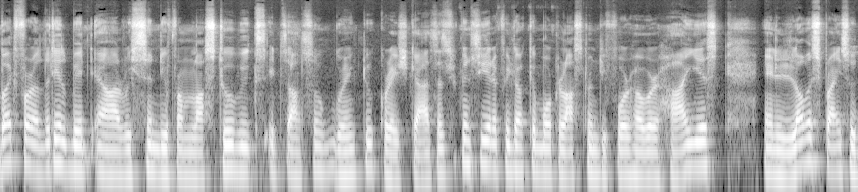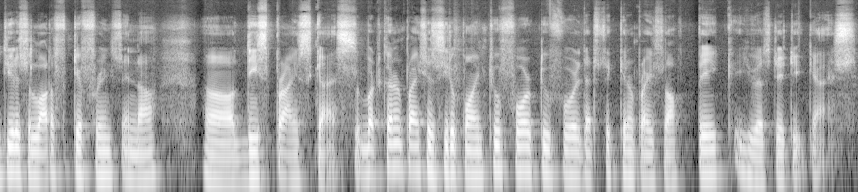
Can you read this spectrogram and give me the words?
but for a little bit uh, recently from last two weeks it's also going to crash guys. As you can see if we talk about last 24 hour highest and lowest price so there is a lot of difference in uh, uh, this price guys. But current price is 0.2424 that's the current price of bake usdt guys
